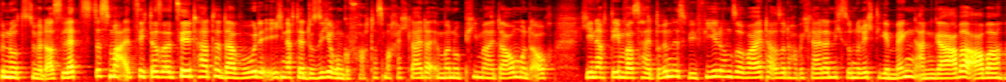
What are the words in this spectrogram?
benutzen wir das. Letztes Mal, als ich das erzählt hatte, da wurde ich nach der Dosierung gefragt. Das mache ich leider immer nur Pi mal Daumen und auch je nachdem, was halt drin ist, wie viel und so weiter. Also da habe ich leider nicht so eine richtige Mengenangabe, aber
